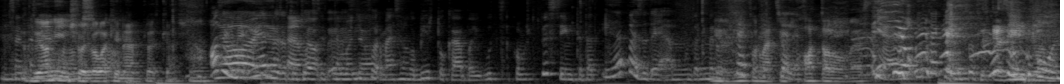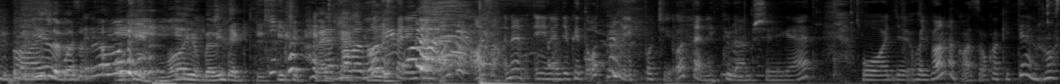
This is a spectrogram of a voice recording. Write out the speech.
Szerintem Hát olyan nincs, hogy valaki nem pletykás. Nem? Azért, Ja, mert élvezed, hogyha az hogy a- információnak a birtokába jutsz, akkor most őszinte, tehát élvezed elmondani, mert az információ hatalom ez. Igen, te Ez így és Élvezed. Oké, valljuk be mindenki kicsit szerintem az, az, nem, én egyébként ott tennék, pocsi, ott tennék különbséget, hogy, hogy vannak azok, akik tényleg rossz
